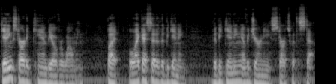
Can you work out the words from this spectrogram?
Getting started can be overwhelming, but like I said at the beginning, the beginning of a journey starts with a step.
